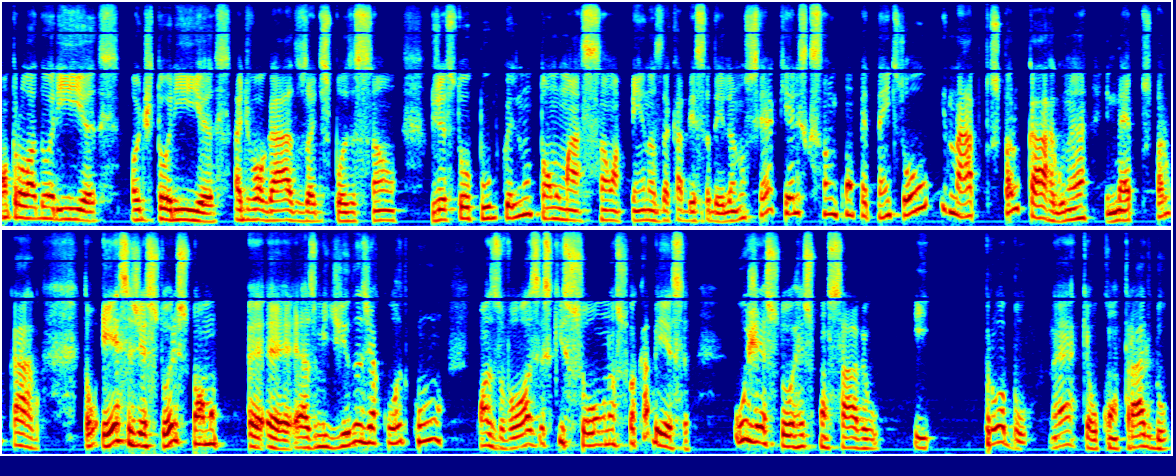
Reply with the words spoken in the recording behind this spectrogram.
controladorias, auditorias, advogados à disposição. O gestor público ele não toma uma ação apenas da cabeça dele, a não ser aqueles que são incompetentes ou inaptos para o cargo, né? Ineptos para o cargo. Então, esses gestores tomam é, é, as medidas de acordo com, com as vozes que soam na sua cabeça. O gestor responsável probo né, que é o contrário do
